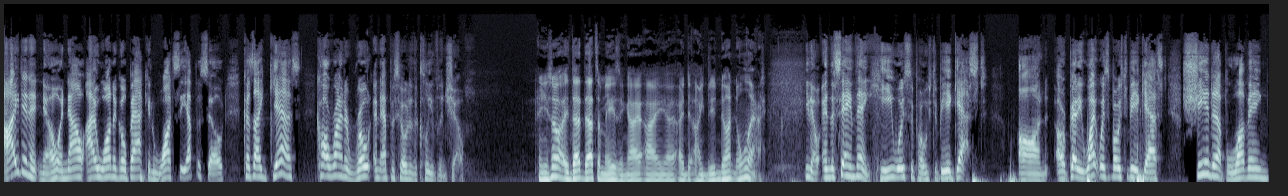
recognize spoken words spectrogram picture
I didn't know, and now I want to go back and watch the episode because I guess Carl Reiner wrote an episode of the Cleveland Show. and you saw that that's amazing. I I, uh, I I did not know that. You know, and the same thing. He was supposed to be a guest on, or Betty White was supposed to be a guest. She ended up loving,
